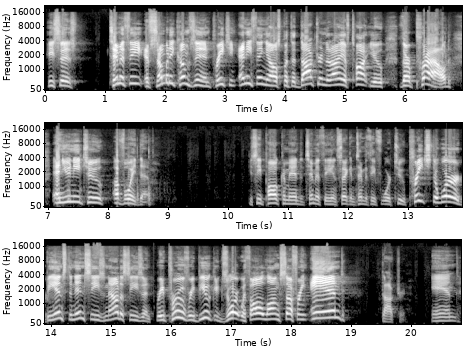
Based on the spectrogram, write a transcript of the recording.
He says, Timothy, if somebody comes in preaching anything else but the doctrine that I have taught you, they're proud, and you need to avoid them. You see, Paul commanded Timothy in 2 Timothy 4 2 Preach the word, be instant in season, out of season, reprove, rebuke, exhort with all long suffering and doctrine. And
